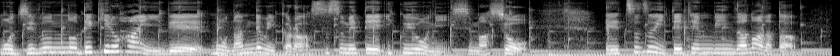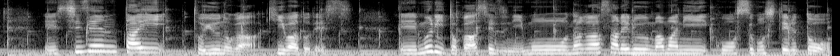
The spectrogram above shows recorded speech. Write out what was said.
もう自分のできる範囲でもう何でもいいから進めていくようにしましょう。えー、続いて天秤座のあなた、えー、自然体というのがキーワードです。えー、無理とかせずにもう流されるままにこう過ごしてると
